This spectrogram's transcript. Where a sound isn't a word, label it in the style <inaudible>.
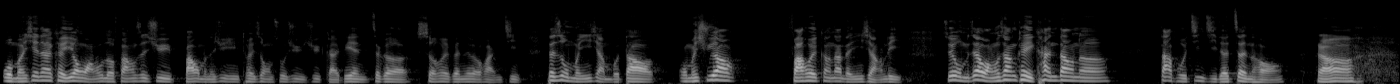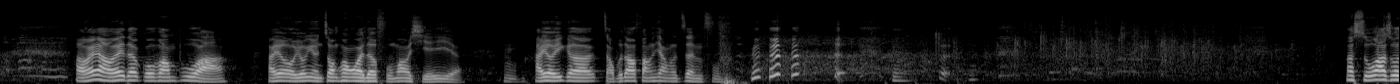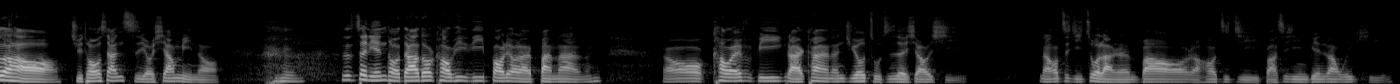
我们现在可以用网络的方式去把我们的讯息推送出去，去改变这个社会跟这个环境。但是我们影响不到，我们需要发挥更大的影响力。所以我们在网络上可以看到呢，大埔晋级的正红，然后好黑好黑的国防部啊。还有永远状况外的服贸协议，嗯，还有一个找不到方向的政府。<laughs> 那俗话说得好哦，举头三尺有乡民哦。<laughs> 这这年头大家都靠 PPT 爆料来办案，然后靠 FB 来看 NGO 组织的消息，然后自己做懒人包，然后自己把事情编上 Wiki。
